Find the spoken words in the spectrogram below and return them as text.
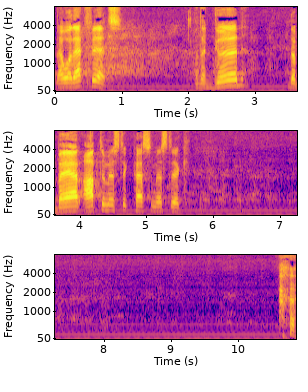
Now, well, that fits. The good, the bad, optimistic, pessimistic. Man,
